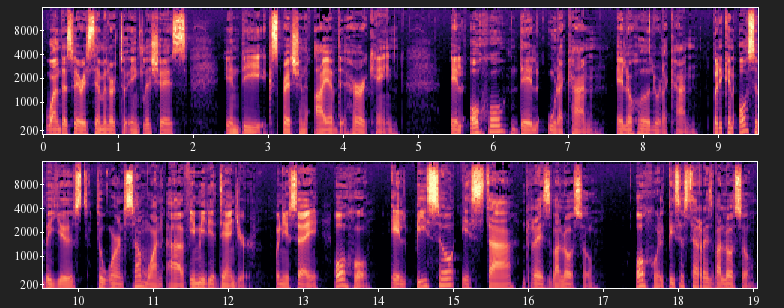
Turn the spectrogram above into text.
one that's very similar to English is in the expression eye of the hurricane. El ojo del huracán. El ojo del huracán. But it can also be used to warn someone of immediate danger when you say, ojo, el piso está resbaloso. Ojo, el piso está resbaloso.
